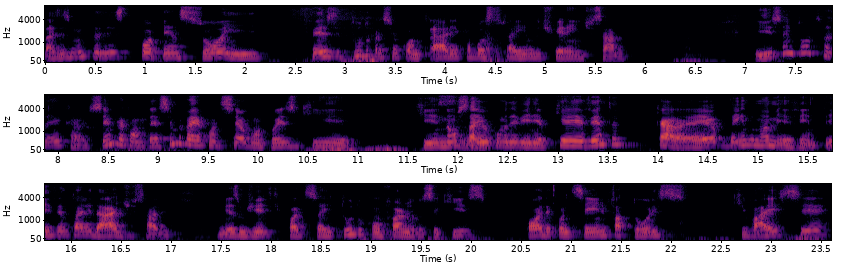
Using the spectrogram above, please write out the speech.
às vezes, muitas vezes, pô, pensou e fez de tudo pra ser o contrário e acabou saindo diferente, sabe? E isso é em todo rolê, cara. Sempre acontece, sempre vai acontecer alguma coisa que, que não Sim. saiu como deveria. Porque evento, cara, é, vem do nome evento, eventualidade, sabe? Do mesmo jeito que pode sair tudo conforme você quis, pode acontecer N fatores que vai ser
